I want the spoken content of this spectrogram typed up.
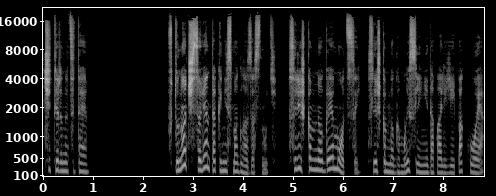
14. В ту ночь Солен так и не смогла заснуть. Слишком много эмоций, слишком много мыслей не давали ей покоя.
